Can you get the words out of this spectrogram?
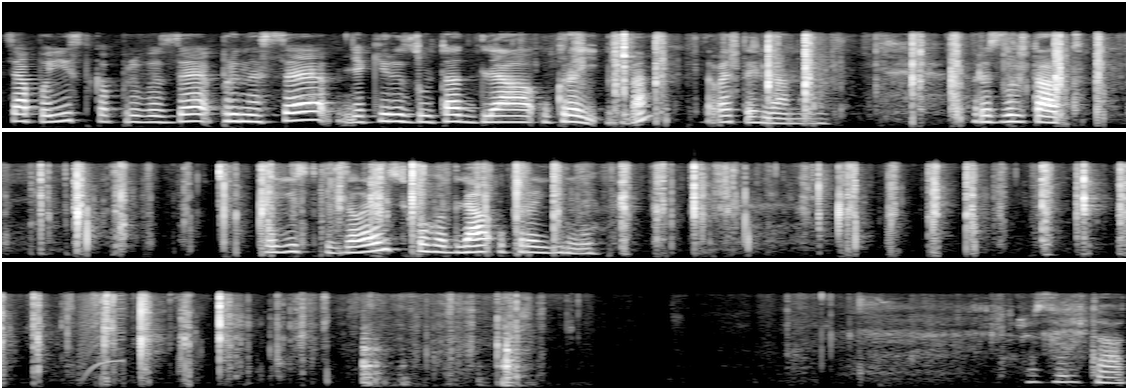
ця поїздка привезе, принесе який результат для України. Да? Давайте глянемо. Результат поїздки Зеленського для України. Результат.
